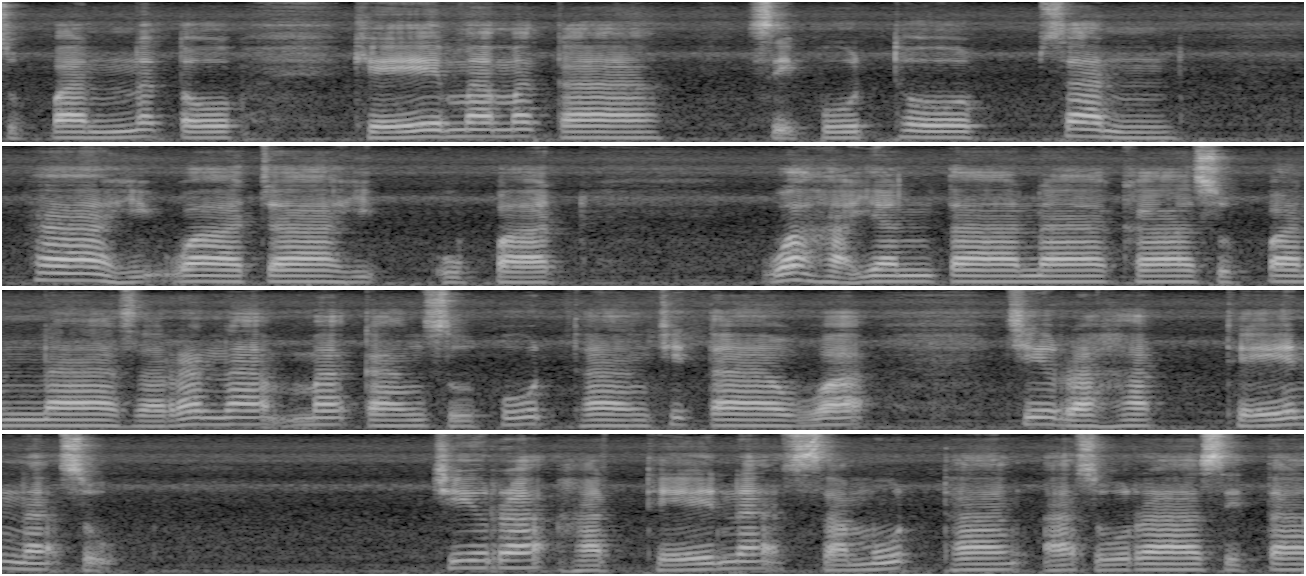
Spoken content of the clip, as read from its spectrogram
สุปันนโต เขมมะกา สิพุทโธสั้นห้าหิวาจาหิอุปัต วหยันตานาคาสุปันนาสารณมะกังสุพุทธังชิตาวะชิรหัตเทนะสุชิระหัตเถนะสมุททางอสุราสิตา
